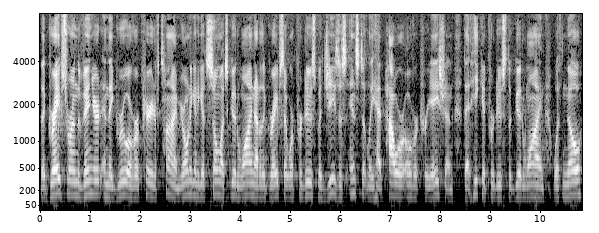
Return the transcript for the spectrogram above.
that grapes were in the vineyard and they grew over a period of time. You're only going to get so much good wine out of the grapes that were produced, but Jesus instantly had power over creation that he could produce the good wine with no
